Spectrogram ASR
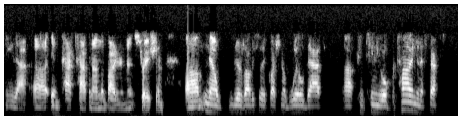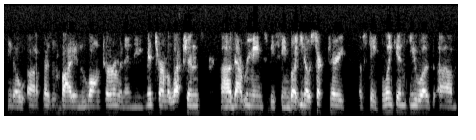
see that uh, impact happen on the Biden administration. Um, now, there's obviously a question of will that uh, continue over time and affect, you know, uh, President Biden long term and in the midterm elections. Uh, that remains to be seen. But you know, Secretary of State Blinken, he was um,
